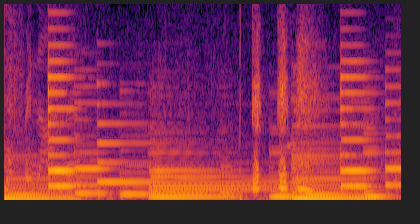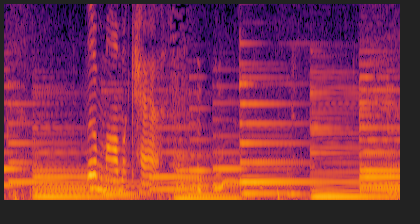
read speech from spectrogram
Jeffrey Nunn. Little Mama Cass.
